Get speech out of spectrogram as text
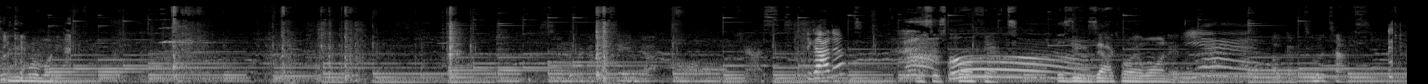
I need more money. You got it? This is perfect. This is the oh. exact one I wanted. Yeah. Okay, two attempts.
